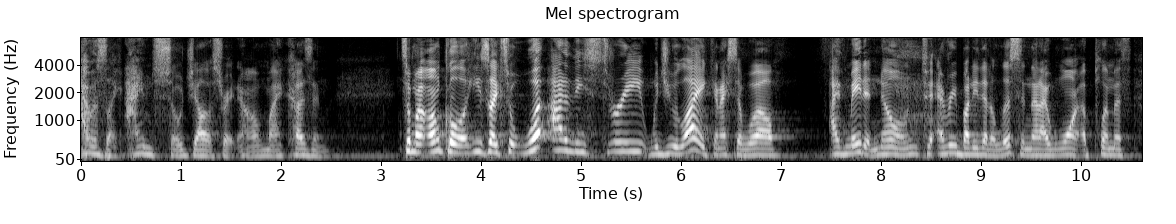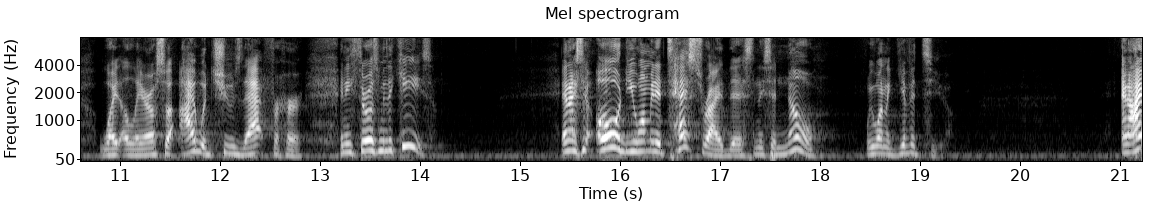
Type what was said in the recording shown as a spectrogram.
I was like, I am so jealous right now of my cousin. So my uncle, he's like, So what out of these three would you like? And I said, Well, I've made it known to everybody that'll listen that I want a Plymouth White Alero, so I would choose that for her. And he throws me the keys. And I said, Oh, do you want me to test ride this? And they said, No, we want to give it to you. And I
